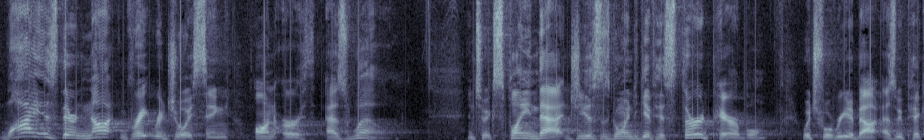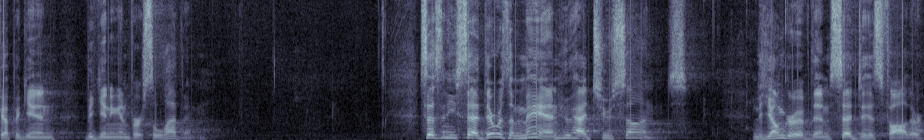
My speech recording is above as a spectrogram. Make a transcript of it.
why is there not great rejoicing on earth as well? And to explain that, Jesus is going to give his third parable, which we'll read about as we pick up again, beginning in verse 11. It says, And he said, There was a man who had two sons. And the younger of them said to his father,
